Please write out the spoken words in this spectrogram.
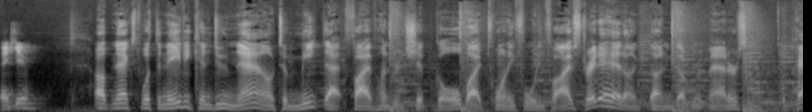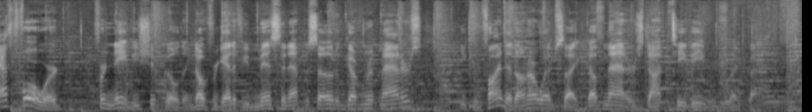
Thank you. Up next, what the Navy can do now to meet that 500 ship goal by 2045. Straight ahead on, on Government Matters, the path forward for Navy shipbuilding. Don't forget, if you miss an episode of Government Matters, you can find it on our website, govmatters.tv. We'll be right back.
